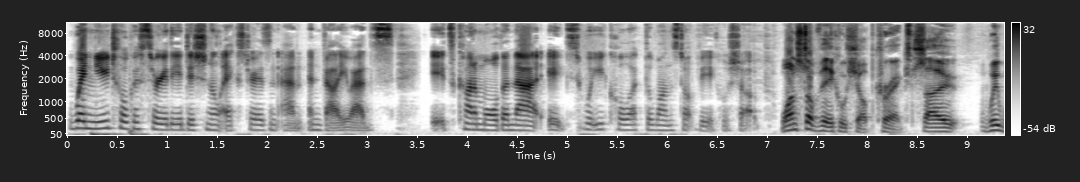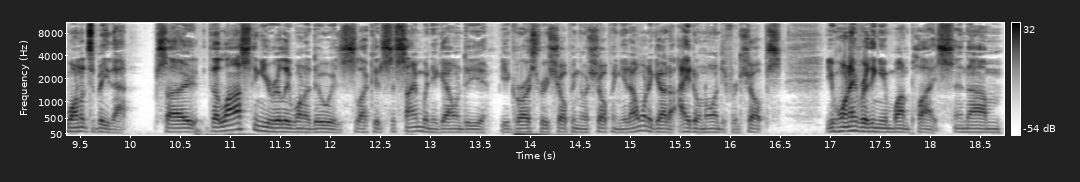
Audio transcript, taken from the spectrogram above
When you talk us through the additional extras and, and, and value adds, it's kind of more than that. It's what you call like the one stop vehicle shop. One stop vehicle shop, correct. So we want it to be that. So the last thing you really want to do is like it's the same when you go and do your, your grocery shopping or shopping. You don't want to go to eight or nine different shops. You want everything in one place, and um,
